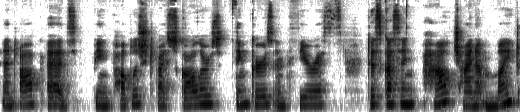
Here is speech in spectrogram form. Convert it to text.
and op eds being published by scholars, thinkers, and theorists discussing how China might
